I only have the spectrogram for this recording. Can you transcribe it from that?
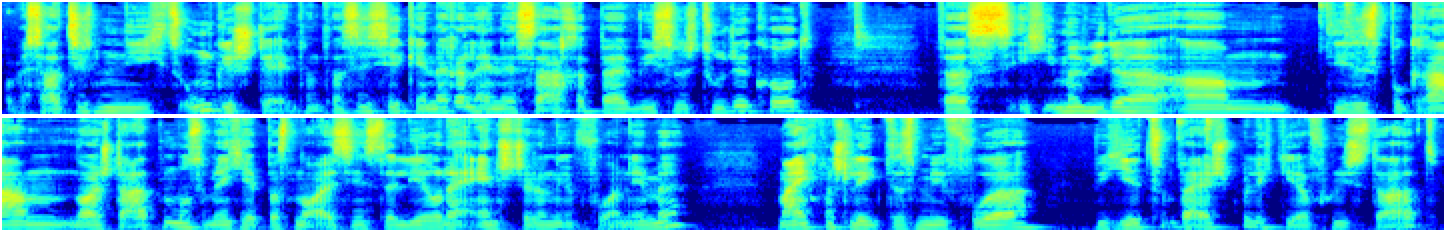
aber es hat sich nichts umgestellt. Und das ist hier generell eine Sache bei Visual Studio Code, dass ich immer wieder ähm, dieses Programm neu starten muss, wenn ich etwas Neues installiere oder Einstellungen vornehme. Manchmal schlägt das mir vor, wie hier zum Beispiel, ich gehe auf Restart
